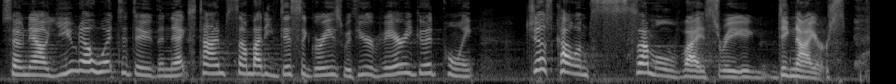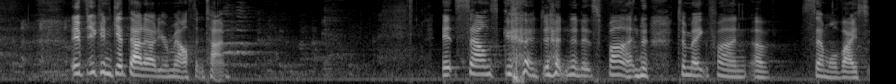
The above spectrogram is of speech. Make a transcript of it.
So now you know what to do the next time somebody disagrees with your very good point. Just call them Semmelweis re- deniers, if you can get that out of your mouth in time. It sounds good, doesn't it? It's fun to make fun of Semmelweis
